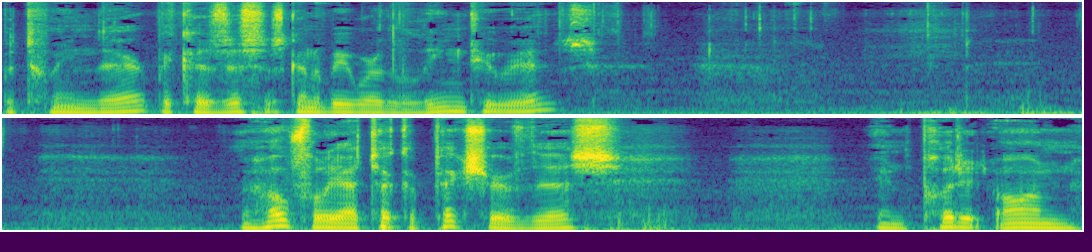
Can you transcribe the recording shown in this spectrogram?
between there, because this is going to be where the lean-to is. And hopefully I took a picture of this and put it on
